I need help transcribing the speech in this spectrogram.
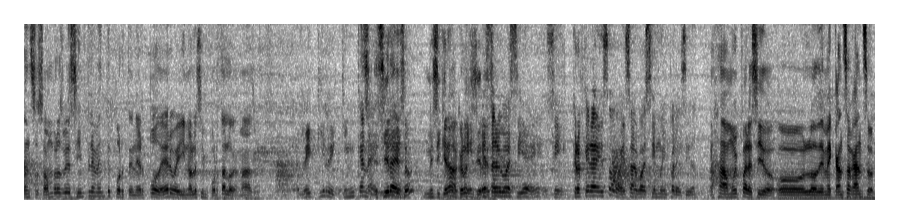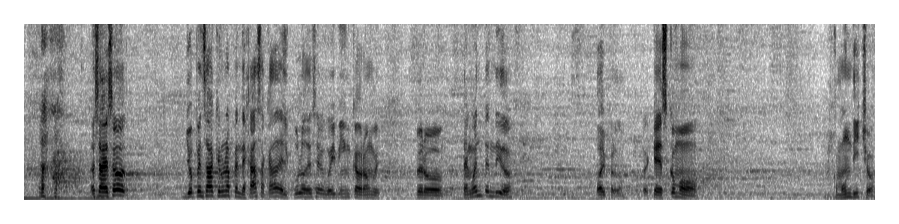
en sus hombros, güey, simplemente por tener poder, güey, y no les importa lo demás, güey. Ricky Riquín Canallín. ¿Sí era eso? Ni siquiera me acuerdo Eh, que sí era Es eso. algo güey. así, ¿eh? Sí. Creo que era eso o es algo así muy parecido. Ajá, muy parecido. O lo de me canso ganso. o sea, eso. Yo pensaba que era una pendejada sacada del culo de ese güey bien cabrón, güey. Pero tengo entendido. Ay, perdón. Que es como. Como un dicho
